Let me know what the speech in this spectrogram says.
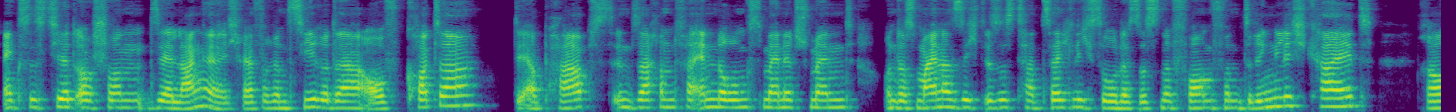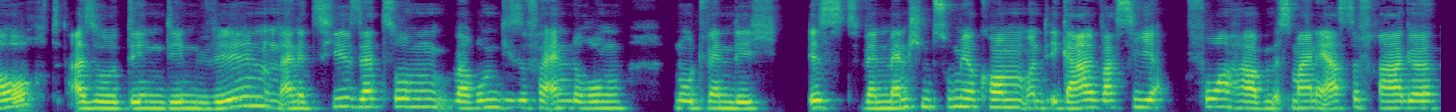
existiert auch schon sehr lange. Ich referenziere da auf Kotter, der Papst in Sachen Veränderungsmanagement. Und aus meiner Sicht ist es tatsächlich so, dass es eine Form von Dringlichkeit braucht, also den, den Willen und eine Zielsetzung, warum diese Veränderung notwendig ist. Wenn Menschen zu mir kommen und egal was sie vorhaben, ist meine erste Frage,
